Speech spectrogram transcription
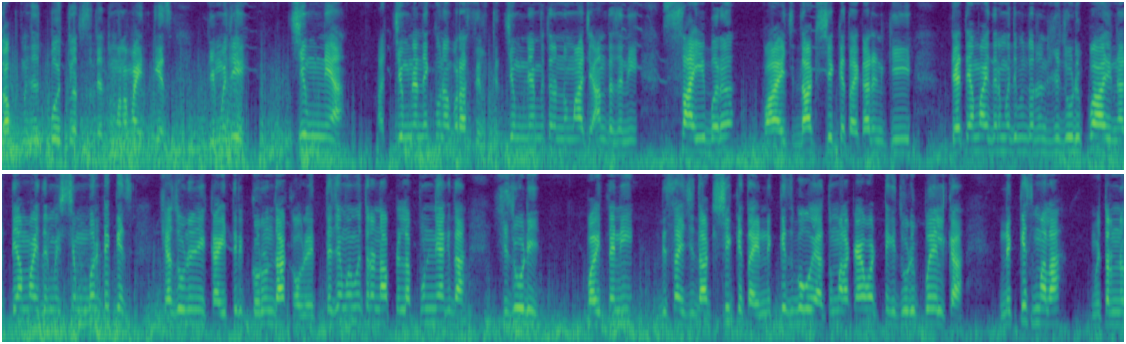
टॉप म्हणजे पोहतो सध्या तुम्हाला माहिती आहे ती म्हणजे चिमण्या. हा चिमण्या नाही कुणाबर असेल? तर चिमण्या मित्रांनो माझ्या अंदाजाने साई बरं पाळायची दाट शक्यता आहे. कारण की त्या त्या मैदानामध्ये मित्रांनो ही जोडी पाळली ना त्या मैदानामध्ये शंभर टक्केच ह्या जोडीने काहीतरी करून दाखवले त्याच्यामुळे मित्रांनो आपल्याला पुन्हा एकदा ही जोडी पायतानी दिसायची दाट शक्यता आहे. नक्कीच बघूया. तुम्हाला काय वाटतं ही जोडी पळेल का? नक्कीच मला मित्रांनो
